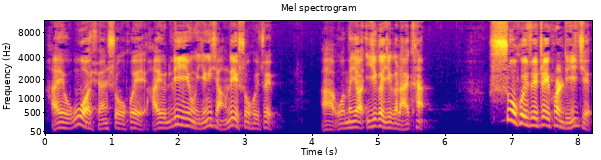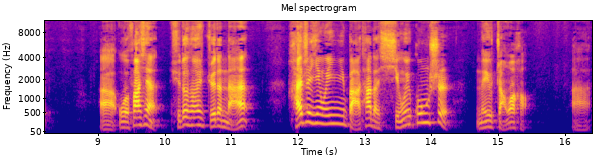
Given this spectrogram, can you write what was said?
还有斡旋受贿，还有利用影响力受贿罪。啊，我们要一个一个来看。受贿罪这一块理解啊，我发现许多同学觉得难，还是因为你把他的行为公式。没有掌握好，啊，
